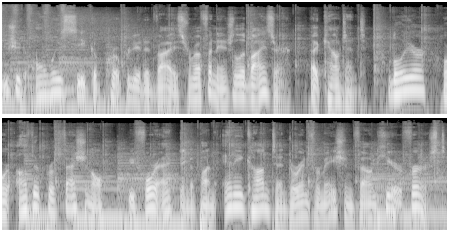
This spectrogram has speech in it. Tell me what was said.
You should always seek appropriate advice from a financial advisor, accountant, lawyer, or other professional before acting upon any content or information found here first.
